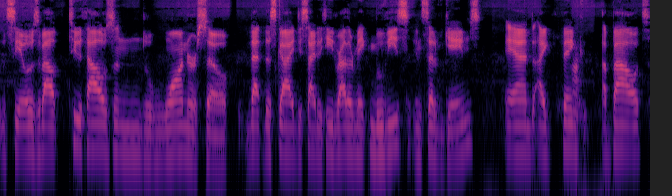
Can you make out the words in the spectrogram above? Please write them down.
let's see, it was about 2001 or so that this guy decided he'd rather make movies instead of games. And I think about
